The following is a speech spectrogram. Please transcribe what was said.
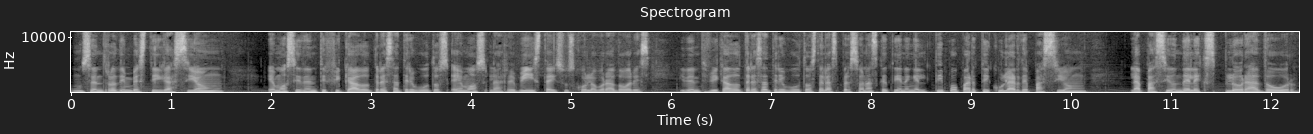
un centro de investigación, hemos identificado tres atributos, hemos, la revista y sus colaboradores, identificado tres atributos de las personas que tienen el tipo particular de pasión, la pasión del explorador,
